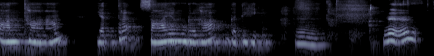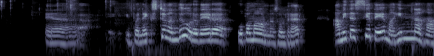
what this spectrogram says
பாந்தானாம் எத்திர சாயங்கிருஹா கதிகி இப்ப நெக்ஸ்ட் வந்து ஒரு வேற உபமா ஒண்ணு சொல்றார். அமிதசிய தே மகிம்னஹா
